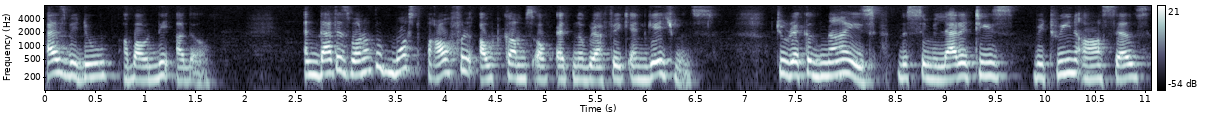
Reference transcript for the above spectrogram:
as we do about the other. And that is one of the most powerful outcomes of ethnographic engagements to recognize the similarities between ourselves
